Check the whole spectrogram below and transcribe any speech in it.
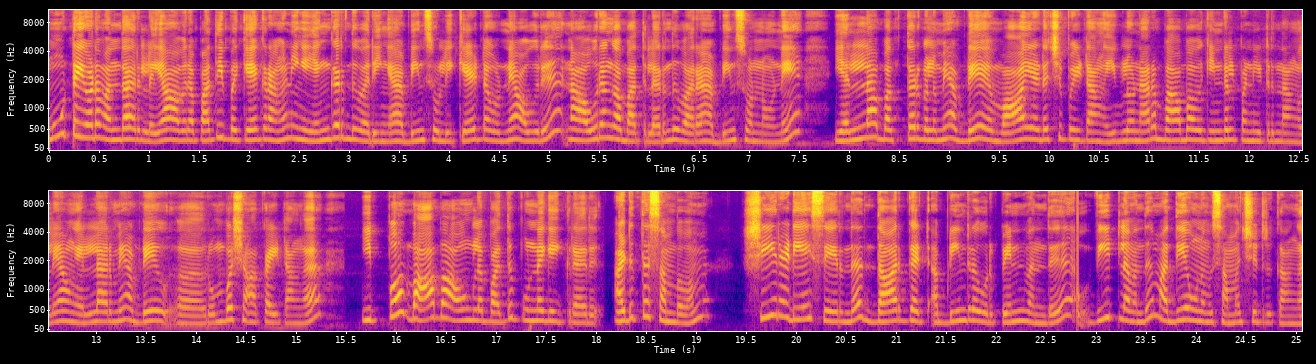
மூட்டையோடு வந்தார் இல்லையா? அவரை பார்த்து இப்போ கேட்குறாங்க நீங்கள் எங்கேருந்து வரீங்க? அப்படின்னு சொல்லி கேட்ட உடனே அவர் நான் அவுரங்காபாத்லேருந்து வரேன் அப்படின்னு சொன்னோடனே எல்லா பக்தர்களுமே அப்படியே வாயடைச்சு போயிட்டாங்க. இவ்வளோ நேரம் பாபாவை கிண்டல் பண்ணிட்டு இருந்தாங்களே அவங்க எல்லாருமே அப்படியே ரொம்ப ஷாக் ஆயிட்டாங்க. இப்போ பாபா அவங்கள பார்த்து புன்னகைக்கிறாரு. அடுத்த சம்பவம் ஷீரடியை சேர்ந்த தார்கட் அப்படின்ற ஒரு பெண் வந்து வீட்டில் வந்து மதிய உணவு சமைச்சிட்டு இருக்காங்க.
